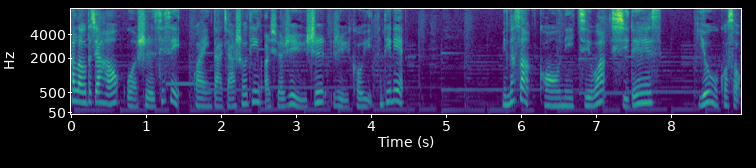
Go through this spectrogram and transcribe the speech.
Hello，大家好，我是 Cici，欢迎大家收听而学日语之日语口语天天练。皆さんこんにちは、しです。ようこそ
